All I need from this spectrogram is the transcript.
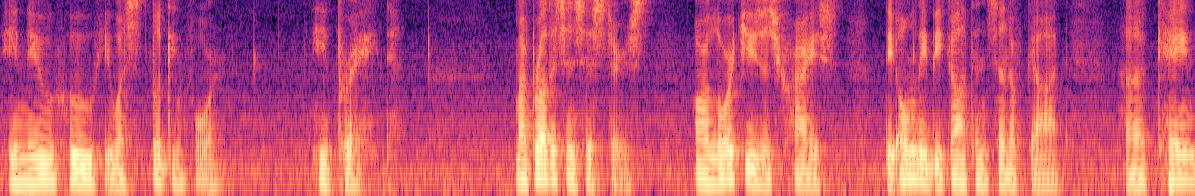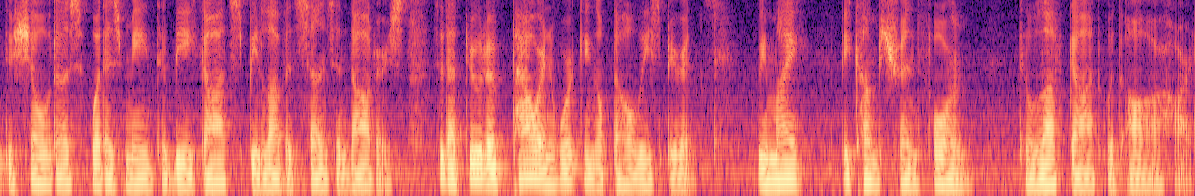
He knew who he was looking for. He prayed. My brothers and sisters, our Lord Jesus Christ, the only begotten Son of God, uh, came to show us what it means to be God's beloved sons and daughters, so that through the power and working of the Holy Spirit, we might become transformed to love God with all our heart.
